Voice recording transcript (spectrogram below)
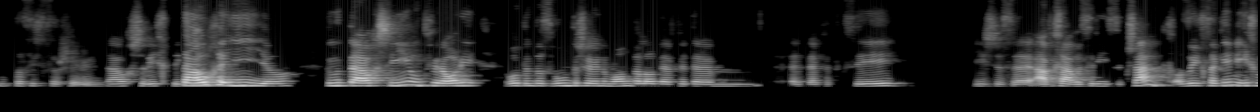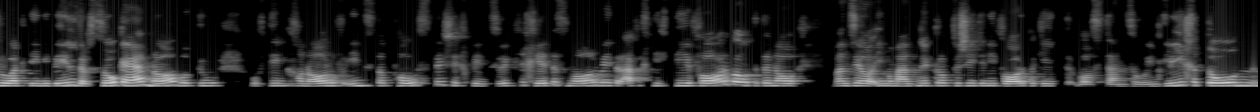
Und das ist so schön. Tauchst richtig. Tauche ein, ja. Du tauchst ein und für alle, die dann das wunderschöne Mandala dürfen, ähm, äh, dürfen sehen, ist es äh, einfach auch ein riesiges Geschenk. Also ich sage immer, ich schaue deine Bilder so gerne an, wo du auf deinem Kanal auf Insta postest. Ich finde es wirklich jedes Mal wieder einfach die, die Farben oder dann auch, wenn es ja im Moment nicht gerade verschiedene Farben gibt, was dann so im gleichen Ton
